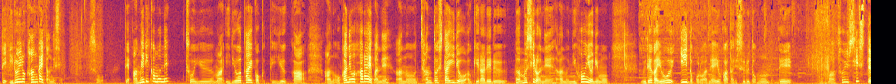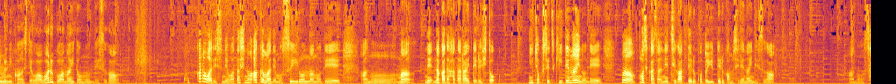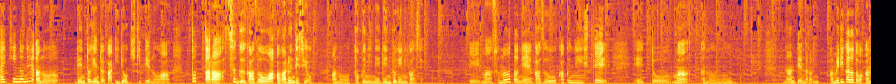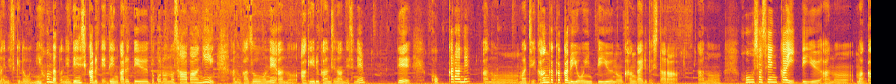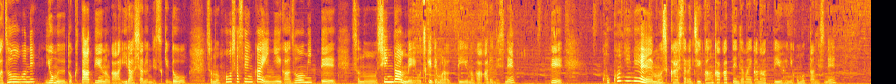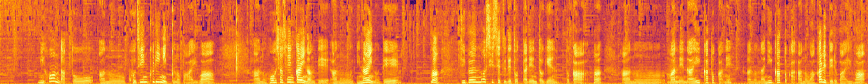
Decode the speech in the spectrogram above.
でいろいろ考えたんですよ。そうでアメリカもねそういう、まあ、医療大国っていうかあのお金を払えばねあのちゃんとした医療は受けられる、まあ、むしろねあの日本よりも腕が良いいいところはね良かったりすると思うので、まあ、そういうシステムに関しては悪くはないと思うんですがこっからはですね私のあくまでも推論なのであのー、まあね中で働いてる人に直接聞いてないのでまあもしかしたらね違ってること言ってるかもしれないんですがあの最近のねあのレントゲンというか医療機器っていうのは撮ったらすぐ画像は上がるんですよ。あの特にねレントゲンに関しては。でまあその後ね画像を確認してえっとまああの何て言うんだろうアメリカだと分かんないんですけど日本だとね電子カルテ電カルっていうところのサーバーにあの画像をねあの上げる感じなんですね。でこっからね、あの、まあ、時間がかかる要因っていうのを考えるとしたら、あの、放射線科医っていう、あの、まあ、画像をね読むドクターっていうのがいらっしゃるんですけどその放射線科医に画像を見てその診断名をつけてもらうっていうのがあるんですね。でここにねもしかしたら時間かかってんじゃないかなっていうふうに思ったんですね。日本だとあの個人クリニックの場合はあの放射線科医なんてあのいないのでまあ自分の施設で撮ったレントゲンとかまああのまあね内科とかねあの何かとかあの分かれてる場合は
